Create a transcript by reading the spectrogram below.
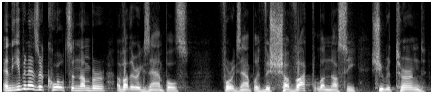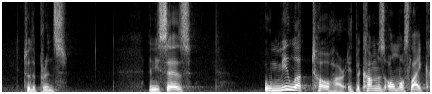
And even Ezra quotes a number of other examples. For example, Vishavat Lanasi, she returned to the prince. And he says, Umila Tohar, it becomes almost like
